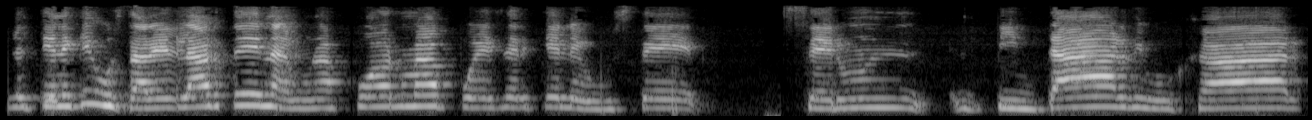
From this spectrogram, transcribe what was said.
le tiene que gustar el arte en alguna forma. Puede ser que le guste ser un, pintar, dibujar,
